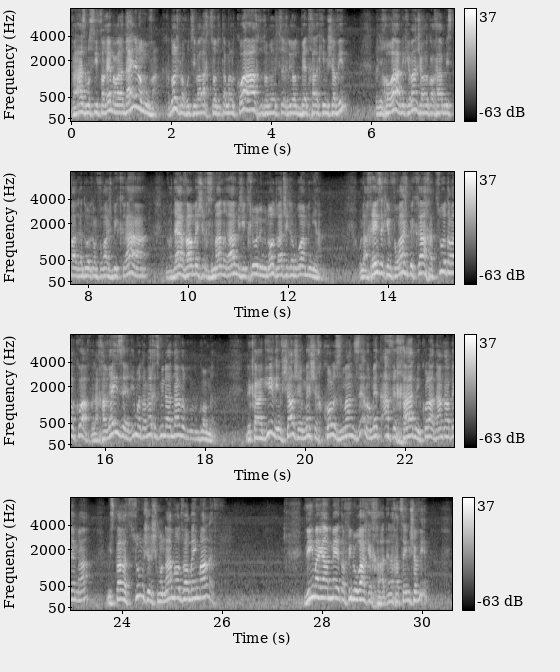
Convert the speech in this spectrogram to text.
ואז מוסיף הרב, אבל עדיין אינו מובן. הקדוש ברוך הוא ציווה לחצות את המלכוח, זאת אומרת שצריך להיות בית חלקים שווים. ולכאורה, מכיוון שהמלכוח היה במספר גדול כמפורש בקרא, בוודאי עבר משך זמן רב משהתחילו למנות ועד שגמרו המניין. ולאחרי זה כמפורש בקרא חצו את המלכוח, ולאחרי זה הרימו את המכס מן האדם וגומר. וכרגיל אי אפשר שבמשך כל זמן זה לא מת אף אחד מכל האדם והבהמה, מספר עצום של 840 אלף. ואם היה מת אפילו רק אחד, אין החצאים שווים.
